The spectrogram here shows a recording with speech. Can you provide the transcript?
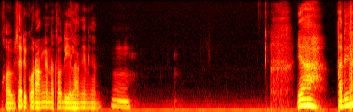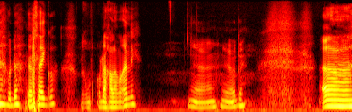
kalau bisa dikurangin atau dihilangin kan. Hmm. Ya, tadi lah udah selesai gue. Udah kelamaan nih. Ya, ya udah. Eh,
